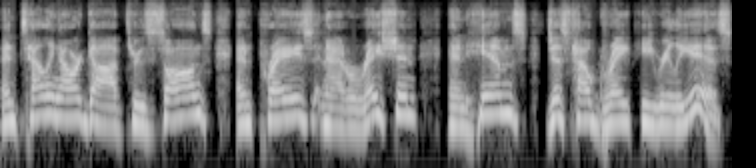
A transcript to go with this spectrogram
and telling our God through songs and praise and adoration and hymns just how great he really is.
